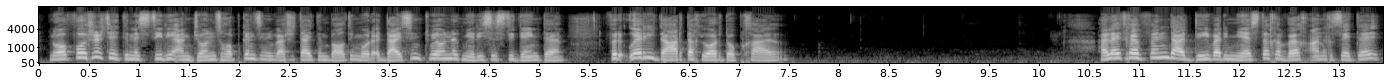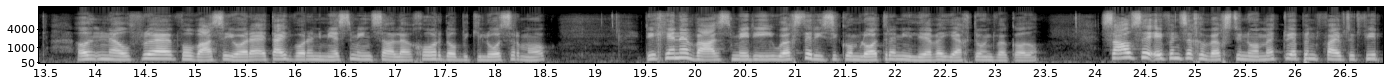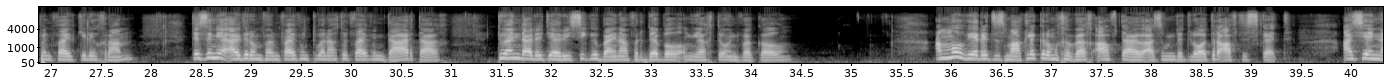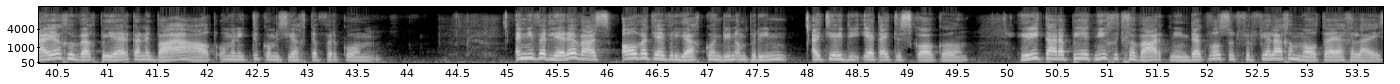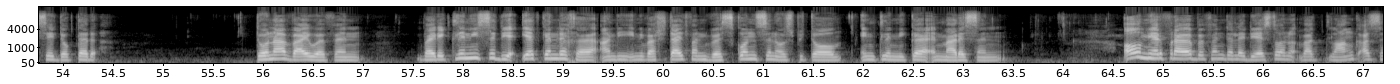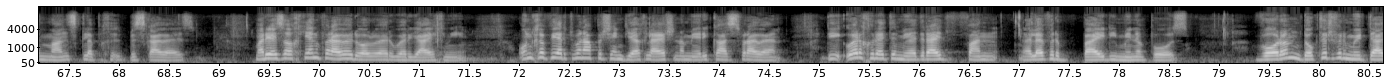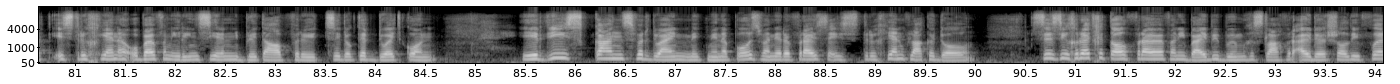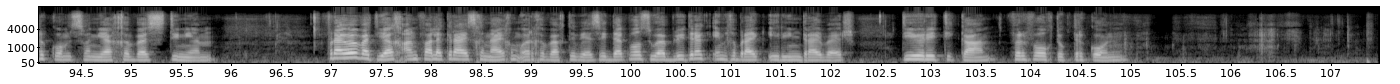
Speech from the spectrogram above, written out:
Navorsers het in 'n studie aan Johns Hopkins Universiteit in Baltimore 1200 mediese studente vir oor die 30 jaar dopgehou. Hulle het gevind dat die wat die meeste gewig aangeset het, hul in hul vroeë volwasse jare, 'n tyd waarin die meeste mense hulle gordel bietjie losser maak, diegene was met die hoogste risiko om later in die lewe jeug te ontwikkel. Selfs 'n effense gewigstoename 2.5 tot 4.5 kg tussen die ouderdom van 25 tot 35 toon dat dit jou risiko byna verdubbel om jeug te ontwikkel. Almal weet dit is makliker om gewig af te hou as om dit later af te skud. As jy nou jou gewig beheer, kan dit baie help om in die toekoms jeug te voorkom. In die verlede was al wat jy vir jeug kon doen om purine uit jou dieet uit te skakel. Hierdie terapie het nie goed gewerk nie en dikwels tot vervelige maaltye gelei, sê dokter Donna Weyhoven by die kliniese dieetkundige aan die Universiteit van Wisconsin Hospitaal en klinieke in Madison. Al meer vroue bevind hulle deesdae wat lank as 'n mansklip beskou is maar jy sal geen vroue daaroor oorjuig nie. Ongeveer 20% jeugleiers in Amerika is vroue. Die oorgrootste meerderheid van hulle verby die menopause. Waarom dokters vermoed dat estrogen 'n opbou van urinesuur in die bloed help verhoed, sê dokter Doit Kon. Hierdie kans verdwyn met menopause wanneer 'n vrou se estrogen vlakke daal. Soos die groot getal vroue van die babyboom geslag verouder, sal die voorkoms van jeuggewis toeneem. Vroue wat jeugaanvalle kry is geneig om oorgewig te wees, het dikwels hoë bloeddruk en gebruik uriendrywers. Theoretica, vervolg Dr. Kon.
